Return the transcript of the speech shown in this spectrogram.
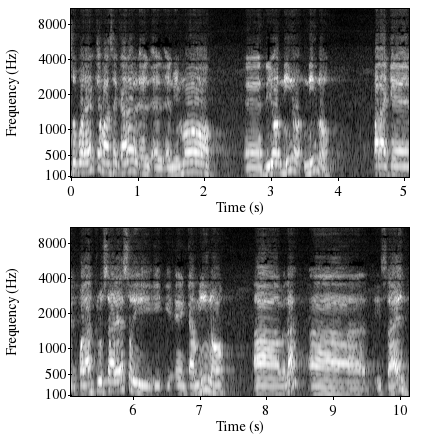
suponer que va a secar el, mismo eh, río Nilo, para que puedan cruzar eso y, en camino a, ¿verdad? a Israel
